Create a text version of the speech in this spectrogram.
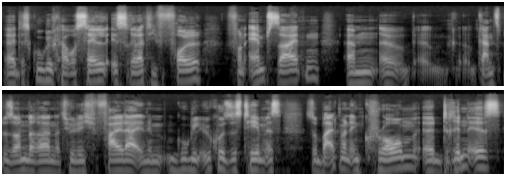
Äh, das Google-Karussell ist relativ voll von AMP-Seiten. Ähm, äh, ganz besonderer natürlich Fall da in dem Google-Ökosystem ist, sobald man in Chrome drin ist,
